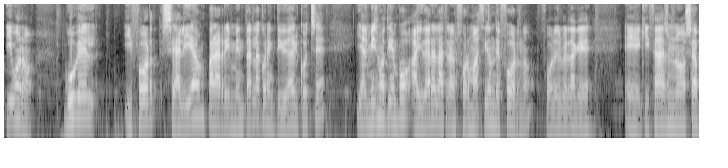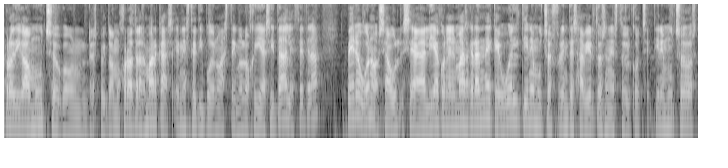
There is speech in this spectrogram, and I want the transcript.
Y bueno, Google y Ford se alían para reinventar la conectividad del coche y al mismo tiempo ayudar a la transformación de Ford, ¿no? Ford es verdad que eh, quizás no se ha prodigado mucho con respecto a lo mejor a otras marcas en este tipo de nuevas tecnologías y tal, etcétera. Pero bueno, se, alía con el más grande que Google tiene muchos frentes abiertos en esto del coche. Tiene muchos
